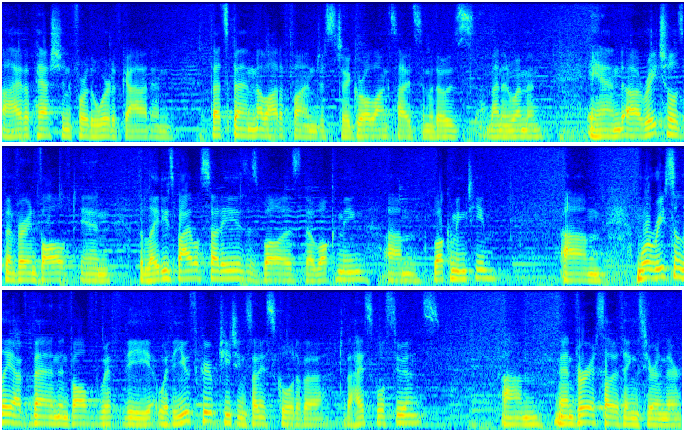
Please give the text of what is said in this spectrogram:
I have a passion for the Word of God, and that's been a lot of fun just to grow alongside some of those men and women. And uh, Rachel has been very involved in the ladies' Bible studies as well as the welcoming, um, welcoming team. Um, more recently, I've been involved with the with a youth group teaching Sunday school to the to the high school students, um, and various other things here and there.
